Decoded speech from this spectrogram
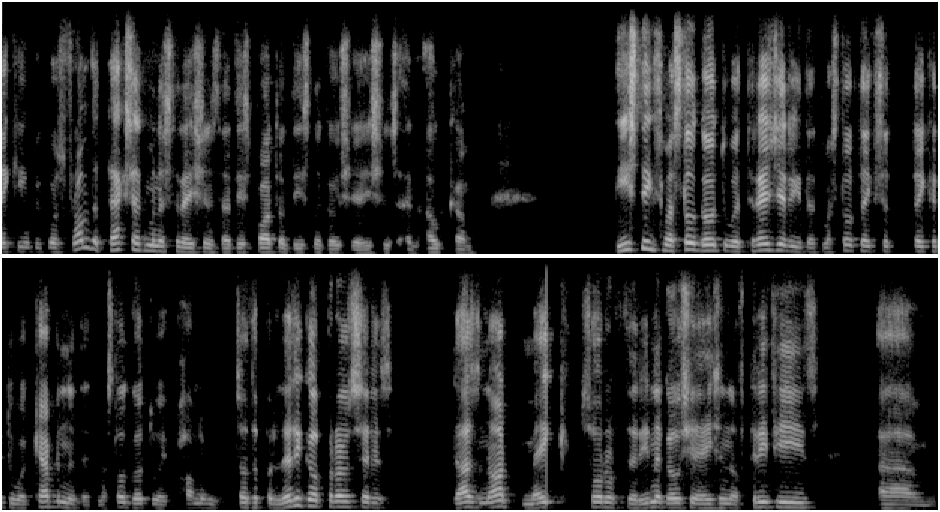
making because from the tax administrations that is part of these negotiations and outcome these things must still go to a treasury that must still take it, take it to a cabinet that must still go to a parliament. So the political process does not make sort of the renegotiation of treaties um,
